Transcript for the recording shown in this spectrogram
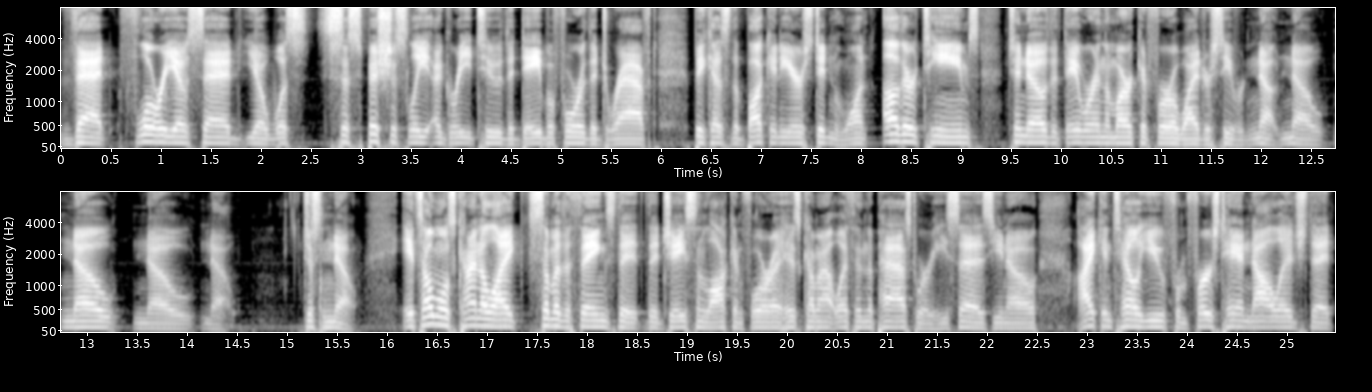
that Florio said, you know, was suspiciously agreed to the day before the draft because the Buccaneers didn't want other teams to know that they were in the market for a wide receiver. No, no, no, no, no. Just no it's almost kind of like some of the things that, that Jason La Canfora has come out with in the past, where he says, you know, I can tell you from firsthand knowledge that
